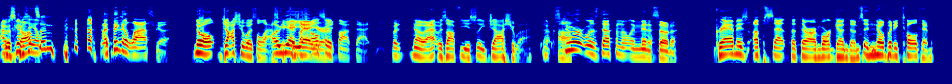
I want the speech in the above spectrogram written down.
I was say- Wisconsin? I think Alaska. no, Joshua's Alaska. Oh, yeah, 'cause yeah, I also right. thought that. But no, that was obviously Joshua. No, Uh, Stewart was definitely Minnesota. Graham is upset that there are more Gundams and nobody told him,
